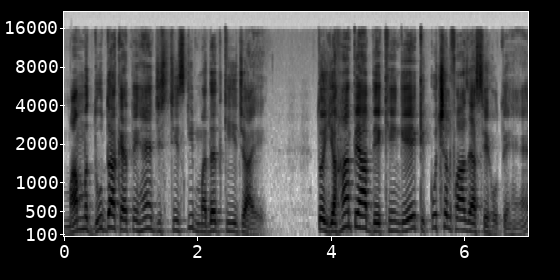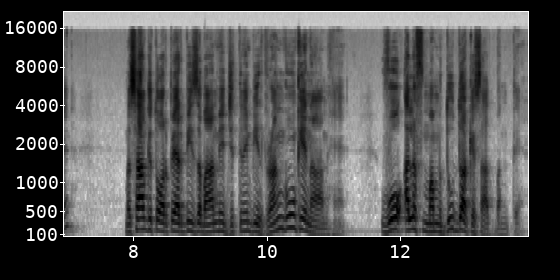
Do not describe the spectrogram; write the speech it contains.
ममदूदा कहते हैं, जिस चीज़ की मदद की जाए। तो यहाँ पे आप देखेंगे कि कुछ अल्फाज ऐसे होते हैं। मिसाल के तौर पे अरबी ज़बान में जितने भी रंगों के नाम हैं, वो अल्फ ममदूदा के साथ बनते हैं।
